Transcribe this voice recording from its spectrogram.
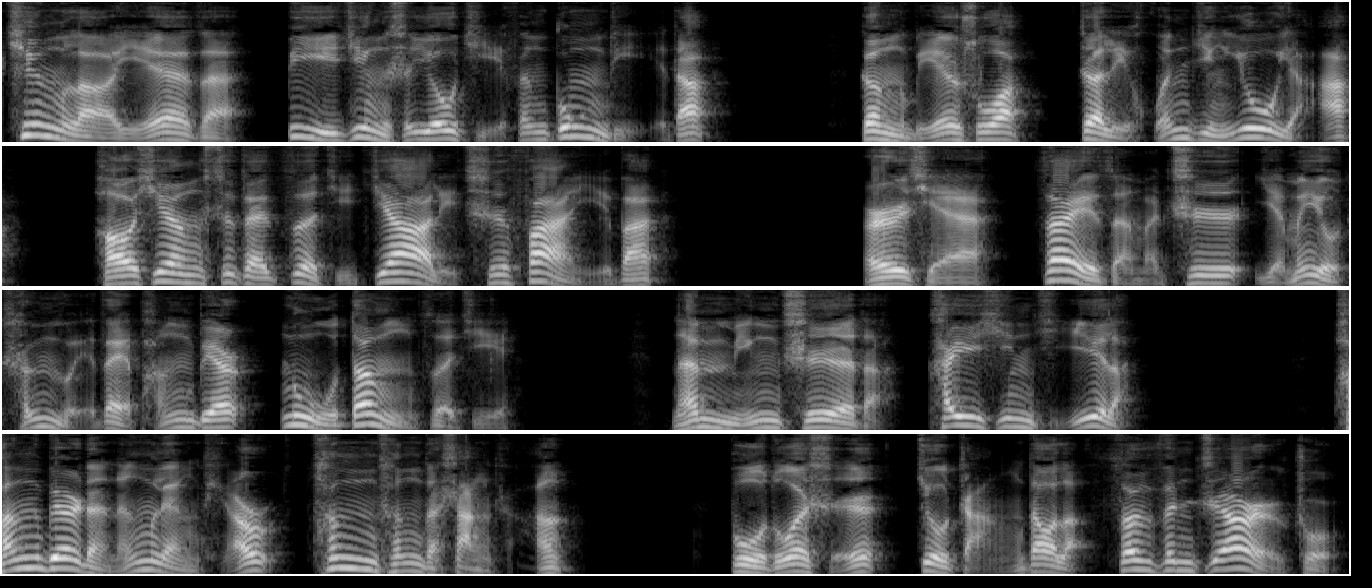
庆老爷子毕竟是有几分功底的，更别说这里环境优雅，好像是在自己家里吃饭一般。而且再怎么吃也没有陈伟在旁边怒瞪自己。南明吃的开心极了，旁边的能量条蹭蹭的上涨。不多时就涨到了三分之二处。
